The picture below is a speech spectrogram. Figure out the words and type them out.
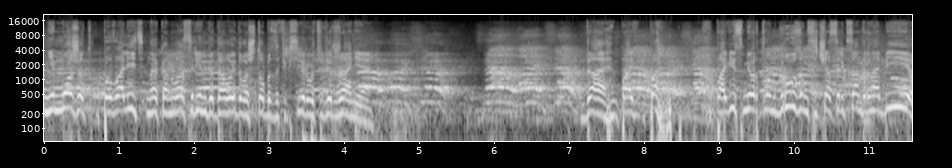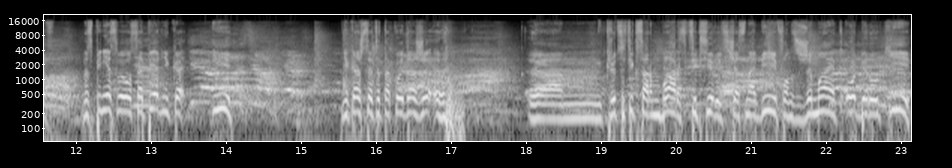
не может повалить на канвас ринга Давыдова, чтобы зафиксировать удержание. Да, по- по- повис мертвым грузом сейчас Александр Набиев на спине своего соперника. И мне кажется, это такой даже э, эм, крюцификс армбар фиксирует сейчас Набиев. Он сжимает обе руки,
